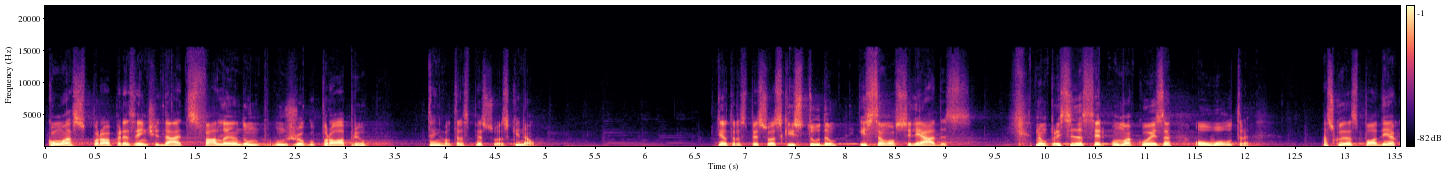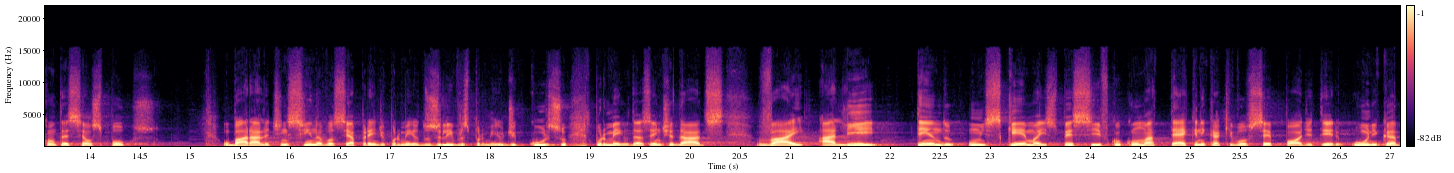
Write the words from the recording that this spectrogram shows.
com as próprias entidades falando um, um jogo próprio, tem outras pessoas que não. Tem outras pessoas que estudam e são auxiliadas. Não precisa ser uma coisa ou outra. As coisas podem acontecer aos poucos. O baralho te ensina, você aprende por meio dos livros, por meio de curso, por meio das entidades. Vai ali tendo um esquema específico com uma técnica que você pode ter única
